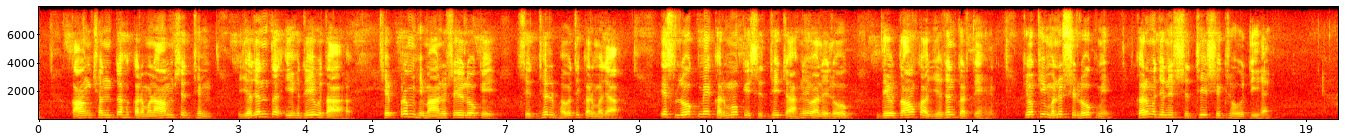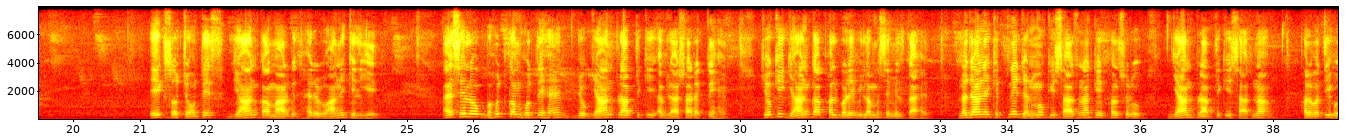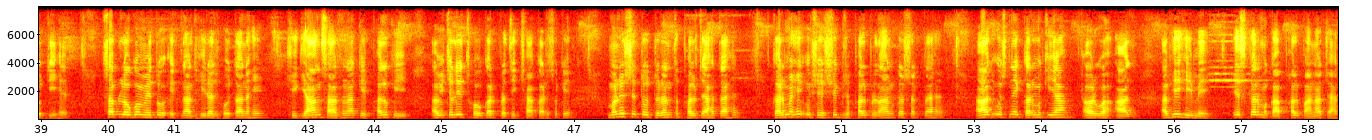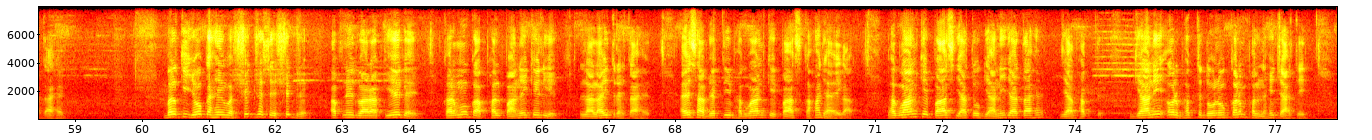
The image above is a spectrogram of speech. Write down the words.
कांक्षत कर्मणाम सिद्धिम यजंत इह देवता क्षिप्रम हिमानुषे लोके सिद्धिर्भवती कर्मजा। इस लोक में कर्मों की सिद्धि चाहने वाले लोग देवताओं का यजन करते हैं, क्योंकि मनुष्य लोक में कर्मजनित सिद्धि शीघ्र होती है। एक ज्ञान का मार्ग धैर्यवान के लिए। ऐसे लोग बहुत कम होते हैं जो ज्ञान प्राप्ति की अभिलाषा रखते हैं। क्योंकि ज्ञान का फल बड़े विलंब से मिलता है। न जाने कितने जन्मों की साधना के फलस्वरूप ज्ञान प्राप्ति की साधना फलवती होती है। सब लोगों में तो इतना धीरज होता नहीं कि ज्ञान साधना के फल की अविचलित होकर प्रतीक्षा कर सके। मनुष्य तो तुरंत फल चाहता है, कर्म ही उसे शीघ्र फल प्रदान कर सकता है। आज उसने कर्म किया और वह आज अभी ही में इस कर्म का फल पाना चाहता है। बल्कि जो कहें वह शीघ्र से शीघ्र अपने द्वारा किए गए कर्मों का फल पाने के लिए लालायित रहता है। ऐसा व्यक्ति भगवान के पास कहाँ जाएगा? भगवान के पास या तो ज्ञानी जाता है या भक्त। ज्ञानी और भक्त दोनों कर्म फल नहीं चाहते।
